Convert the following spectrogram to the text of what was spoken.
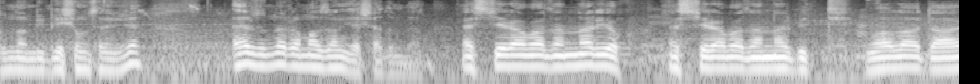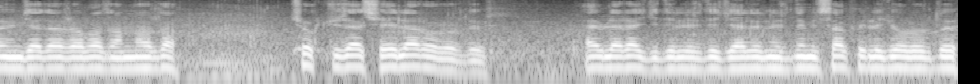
bundan bir 5-10 sene önce Erzurum'da Ramazan yaşadım ben. Eski Ramazanlar yok. Eski Ramazanlar bitti. Vallahi daha önceden Ramazanlarda çok güzel şeyler olurdu. Evlere gidilirdi, gelinirdi, misafirlik olurdu.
